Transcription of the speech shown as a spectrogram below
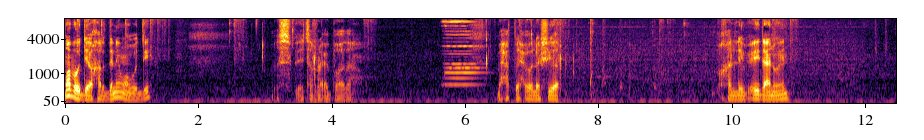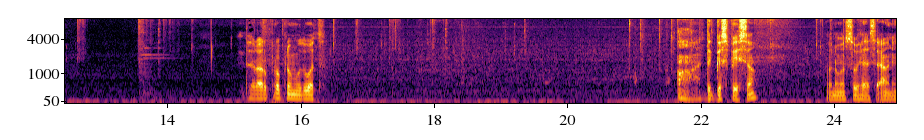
ما بودي آخر الدنيا ما بودي. بس بيت الرعب هذا. بحط حوله شير. بخليه بعيد عن وين؟ There are problem with what آه دق space ها وأنا من الصبح يا سعاني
